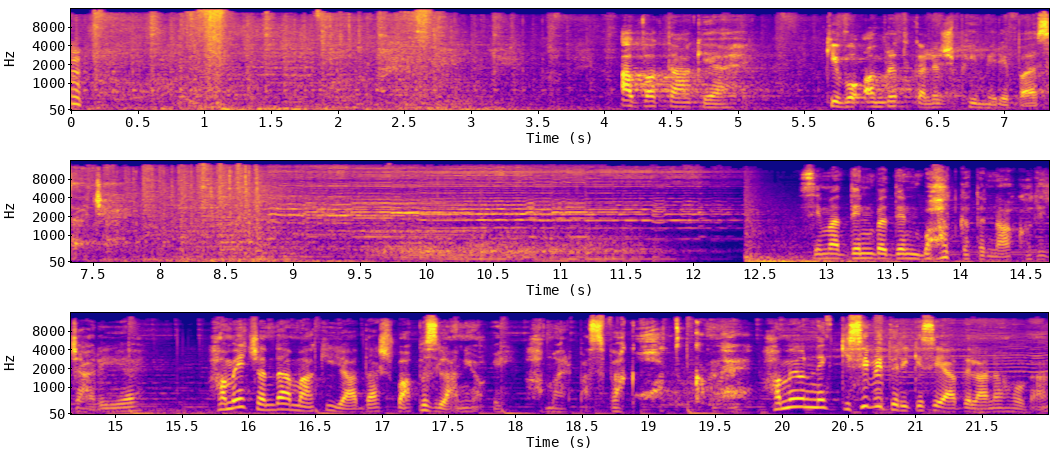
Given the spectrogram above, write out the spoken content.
अब वक्त आ गया है कि वो अमृत कलश भी मेरे पास आ जाए। सीमा दिन ब दिन बहुत खतरनाक होती जा रही है। हमें चंदा माँ की याददाश्त वापस लानी होगी हमारे पास वक्त बहुत कम है। हमें उन्हें किसी भी तरीके से याद दिलाना होगा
